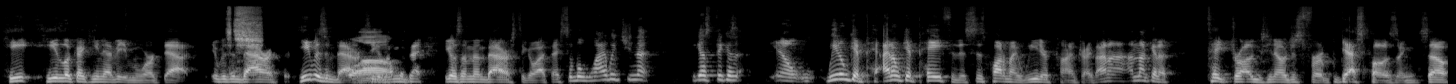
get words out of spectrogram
He he looked like he never even worked out. It was embarrassing. He was embarrassed. Wow. He, goes, I'm, he, goes, I'm embarrassed to go out there. I said, well, why would you not? He goes, because you know we don't get pay- I don't get paid for this. This is part of my Weider contract. I am not going to take drugs, you know, just for guest posing. So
